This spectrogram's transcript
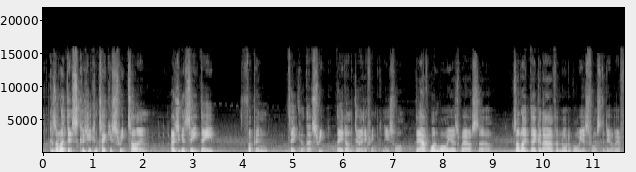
because I like this because you can take your sweet time. As you can see, they flipping take their sweet. They don't do anything useful. They have one warrior as well, so it's not like they're gonna have a load of warriors for us to deal with.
